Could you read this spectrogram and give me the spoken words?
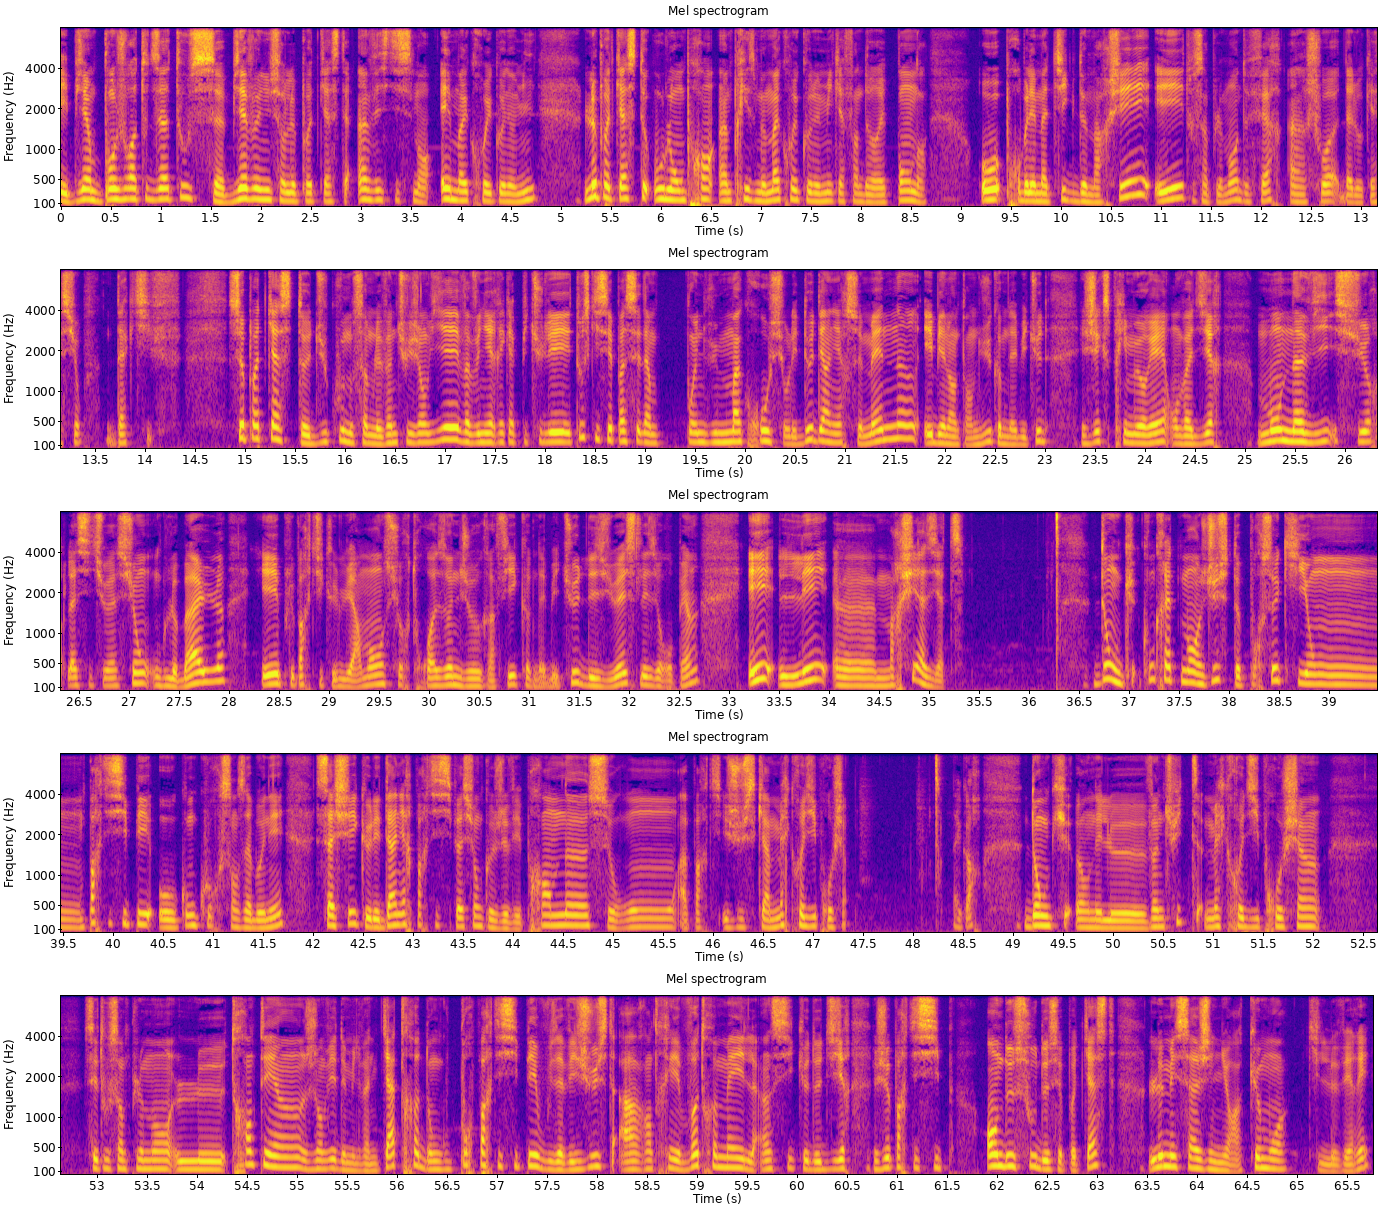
Eh bien, bonjour à toutes et à tous, bienvenue sur le podcast Investissement et Macroéconomie, le podcast où l'on prend un prisme macroéconomique afin de répondre aux problématiques de marché et tout simplement de faire un choix d'allocation d'actifs. Ce podcast, du coup, nous sommes le 28 janvier, va venir récapituler tout ce qui s'est passé d'un point de vue macro sur les deux dernières semaines et bien entendu comme d'habitude j'exprimerai on va dire mon avis sur la situation globale et plus particulièrement sur trois zones géographiques comme d'habitude les US, les Européens et les euh, marchés asiatiques. Donc concrètement, juste pour ceux qui ont participé au concours sans abonnés, sachez que les dernières participations que je vais prendre seront à partir jusqu'à mercredi prochain. D'accord Donc on est le 28, mercredi prochain, c'est tout simplement le 31 janvier 2024. Donc pour participer, vous avez juste à rentrer votre mail ainsi que de dire je participe en dessous de ce podcast. Le message, il n'y aura que moi qui le verrai.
